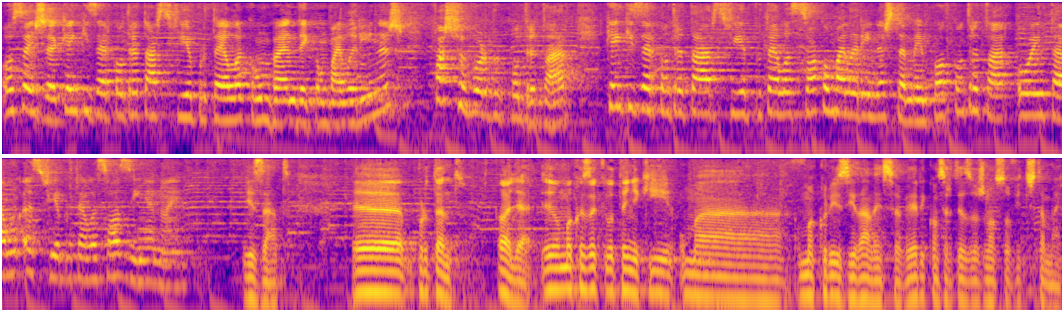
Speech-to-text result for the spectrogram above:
Ou seja, quem quiser contratar Sofia Portela com banda e com bailarinas, faz favor de contratar. Quem quiser contratar Sofia Portela só com bailarinas também pode contratar, ou então a Sofia Portela sozinha, não é? Exato. Eh, portanto, olha, é uma coisa que eu tenho aqui uma, uma curiosidade em saber, e com certeza os nossos ouvintes também.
